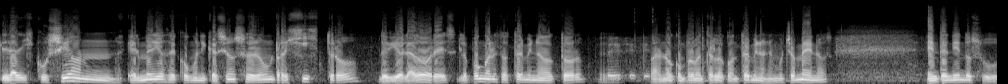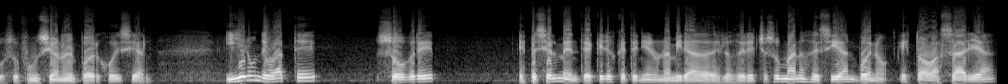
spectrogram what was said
la discusión en medios de comunicación sobre un registro de violadores, lo pongo en estos términos, doctor, eh, para no comprometerlo con términos ni mucho menos, entendiendo su, su función en el Poder Judicial, y era un debate sobre especialmente aquellos que tenían una mirada de los derechos humanos decían, bueno, esto avasalla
